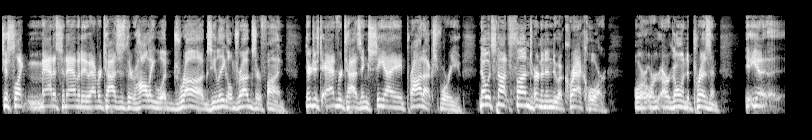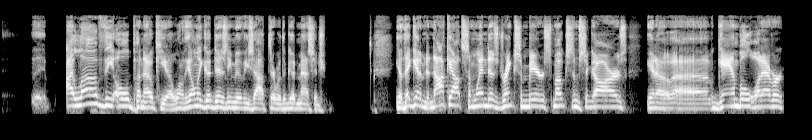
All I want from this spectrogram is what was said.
Just like Madison Avenue advertises their Hollywood drugs. Illegal drugs are fun. They're just advertising CIA products for you. No, it's not fun turning into a crack whore or, or, or going to prison. You know, uh, I love the old Pinocchio, one of the only good Disney movies out there with a good message. You know, they get them to knock out some windows, drink some beer, smoke some cigars, you know, uh, gamble, whatever,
